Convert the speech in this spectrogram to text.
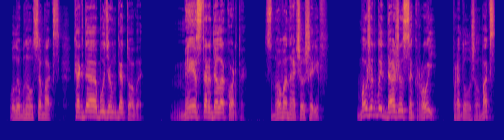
— улыбнулся Макс, — «когда будем готовы». «Мистер Делакорте», — снова начал шериф. «Может быть, даже с икрой», — продолжил Макс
